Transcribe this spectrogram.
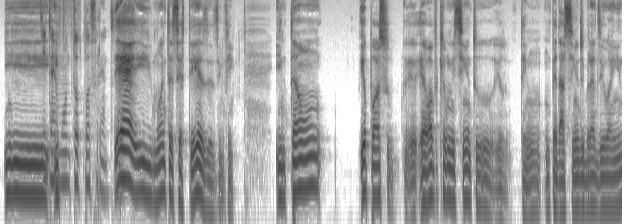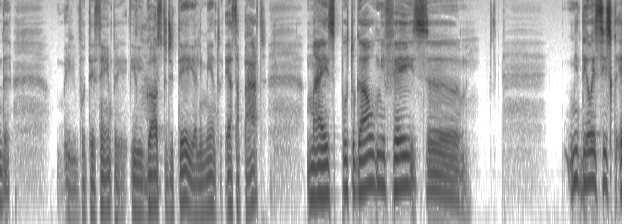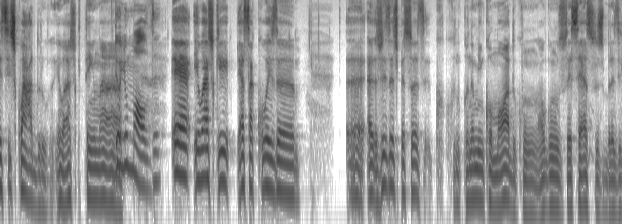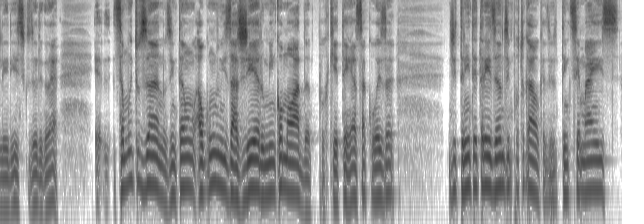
E, E tem o mundo todo pela frente. é, e muitas certezas, enfim. Então, eu posso. É é óbvio que eu me sinto. Eu tenho um, um pedacinho de Brasil ainda, e vou ter sempre, e gosto de ter, e alimento essa parte. Mas Portugal me fez. ah, me deu esse, es- esse esquadro. Eu acho que tem uma. Deu-lhe um molde. É, eu acho que essa coisa. eh, às vezes as pessoas, quando eu me incomodo com alguns excessos brasileirísticos, eu digo, é, eh, são muitos anos, então algum exagero me incomoda, porque tem essa coisa de 33 anos em Portugal, quer dizer, tem que ser mais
